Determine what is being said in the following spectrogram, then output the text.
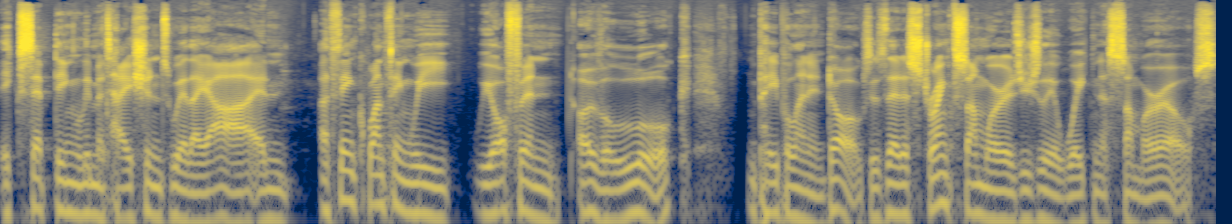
accepting limitations where they are. And I think one thing we we often overlook people and in dogs is that a strength somewhere is usually a weakness somewhere else.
